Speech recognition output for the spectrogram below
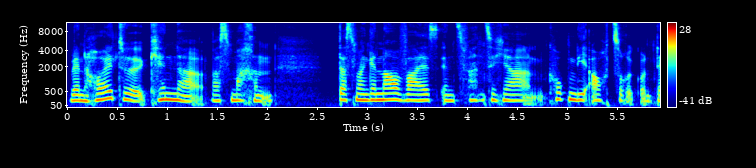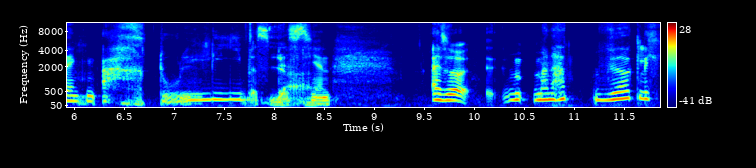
wenn heute Kinder was machen, dass man genau weiß, in 20 Jahren gucken die auch zurück und denken, ach du liebes Ja. bisschen. Also äh, man hat wirklich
